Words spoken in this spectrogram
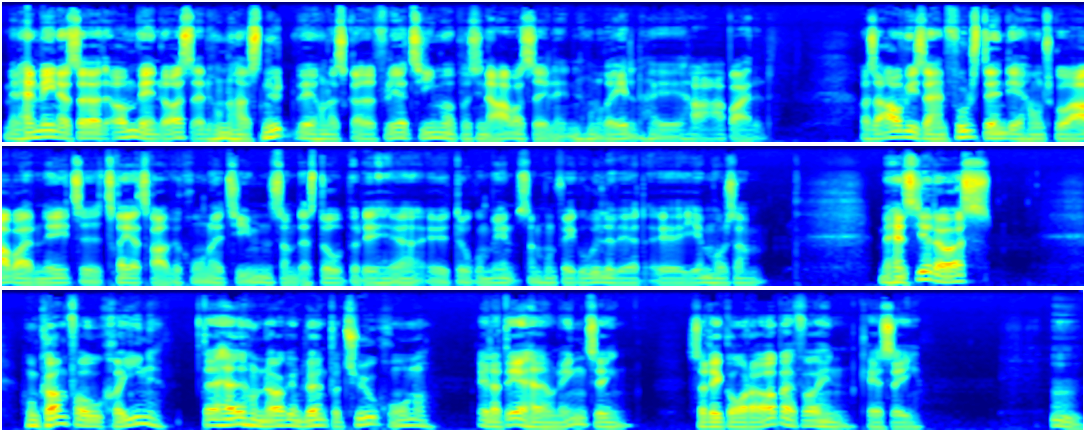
Men han mener så at omvendt også, at hun har snydt ved, at hun har skrevet flere timer på sin arbejdsdag, end hun reelt øh, har arbejdet. Og så afviser han fuldstændig, at hun skulle arbejde ned til 33 kroner i timen, som der stod på det her øh, dokument, som hun fik udleveret øh, hjemme hos ham. Men han siger da også, hun kom fra Ukraine, der havde hun nok en løn på 20 kroner, eller der havde hun ingenting. Så det går der op af for hende, kan jeg se. Mm.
